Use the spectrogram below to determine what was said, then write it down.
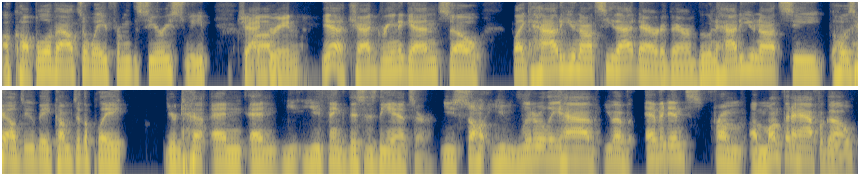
a couple of outs away from the series sweep. Chad um, Green. Yeah, Chad Green again. So like how do you not see that narrative Aaron Boone? How do you not see Jose Altuve come to the plate? You're and and you think this is the answer. You saw you literally have you have evidence from a month and a half ago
